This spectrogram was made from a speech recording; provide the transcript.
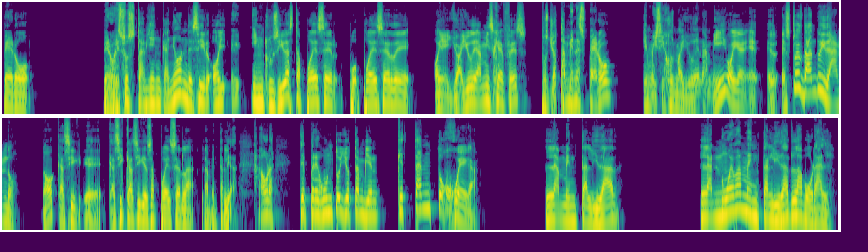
Pero, pero eso está bien cañón. Decir, oye, eh, inclusive hasta puede ser, pu- puede ser de, oye, yo ayudé a mis jefes, pues yo también espero que mis hijos me ayuden a mí. Oiga, eh, esto es dando y dando, ¿no? Casi, eh, casi, casi esa puede ser la, la mentalidad. Ahora, te pregunto yo también, ¿qué tanto juega la mentalidad, la nueva mentalidad laboral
